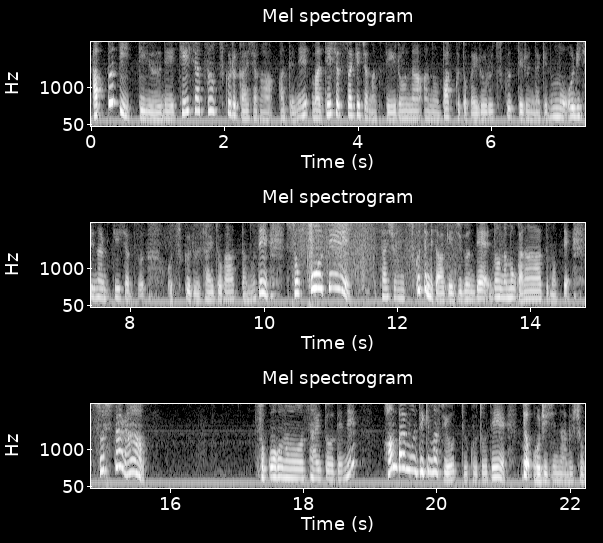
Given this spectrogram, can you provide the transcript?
アップティっていうね T シャツを作る会社があってね、まあ、T シャツだけじゃなくていろんなあのバッグとかいろいろ作ってるんだけどもオリジナル T シャツを作るサイトがあったのでそこで最初に作ってみたわけ自分でどんなもんかなと思ってそしたらそこのサイトでね販売もできますよっていうことででオリジナルショッ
